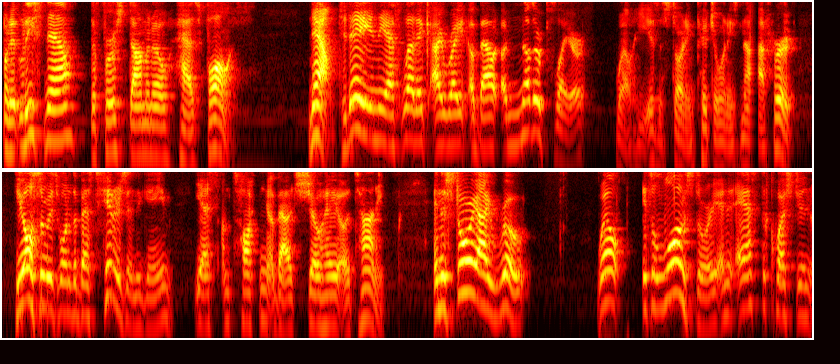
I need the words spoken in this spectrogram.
But at least now, the first domino has fallen. Now, today in The Athletic, I write about another player. Well, he is a starting pitcher when he's not hurt. He also is one of the best hitters in the game. Yes, I'm talking about Shohei Ohtani. And the story I wrote, well, it's a long story, and it asks the question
